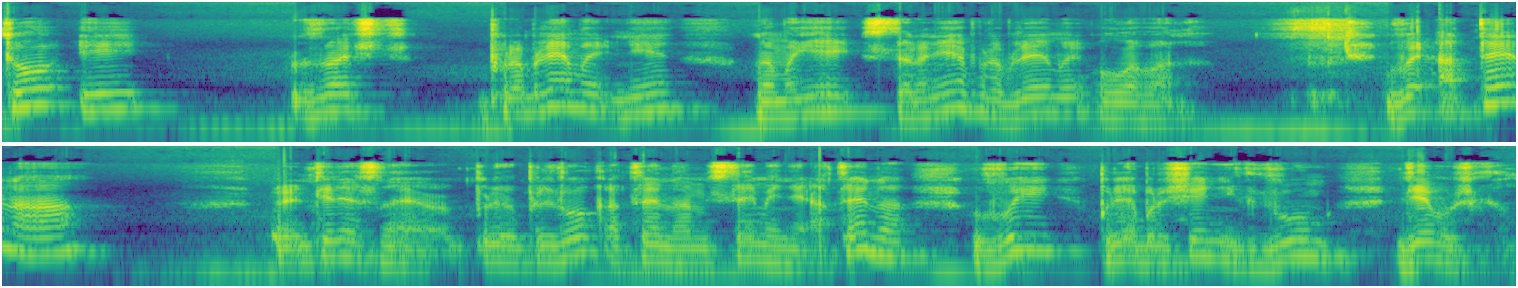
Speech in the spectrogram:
то и, значит, проблемы не на моей стороне, проблемы у Лавана. В Атена, интересный предлог Атена, местоимение Атена, вы при обращении к двум девушкам.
